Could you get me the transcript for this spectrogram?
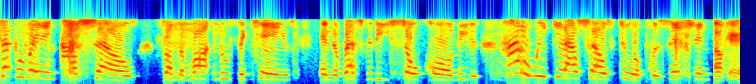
separating ourselves from the Martin Luther Kings and the rest of these so-called leaders? How do we get ourselves to a position Okay,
